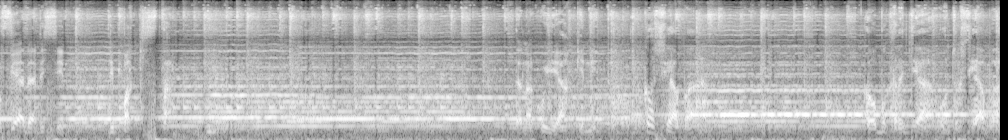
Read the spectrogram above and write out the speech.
Kulfi ada di sini, di Pakistan. Dan aku yakin itu. Kau siapa? Kau bekerja untuk siapa?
